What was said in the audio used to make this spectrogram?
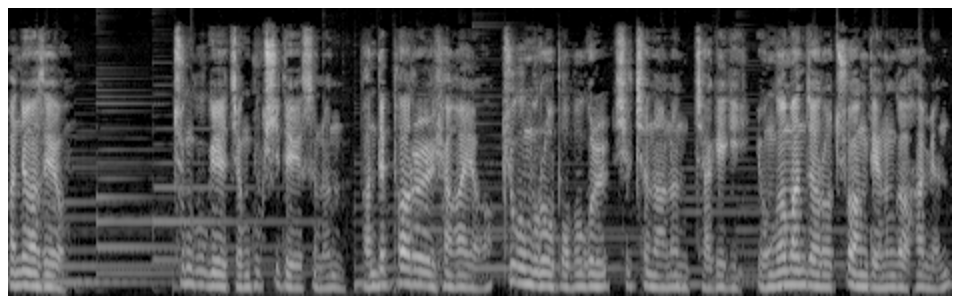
안녕하세요. 중국의 전국시대에서는 반대파를 향하여 죽음으로 보복을 실천하는 자객이 용감한 자로 추앙되는가 하면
